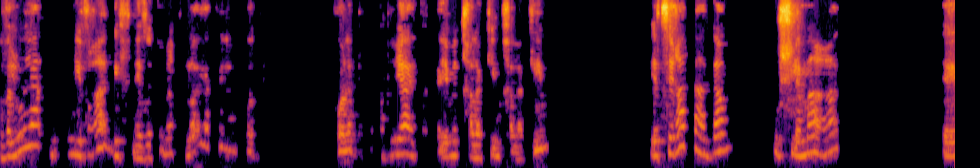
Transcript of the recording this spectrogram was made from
אבל הוא, היה, הוא נברא לפני, זאת אומרת, לא היה קיים קודם. כל הבריאה הייתה קיימת חלקים חלקים. יצירת האדם הושלמה רק אה,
